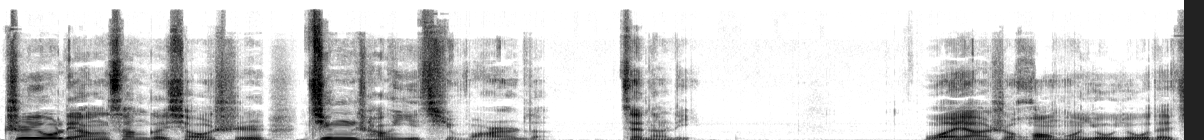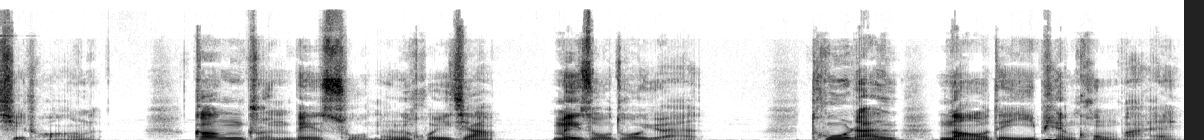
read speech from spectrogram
只有两三个小时经常一起玩的在那里。我呀是晃晃悠悠的起床了。刚准备锁门回家，没走多远，突然脑袋一片空白，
